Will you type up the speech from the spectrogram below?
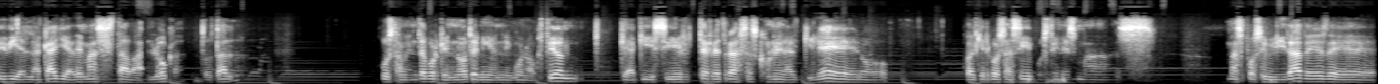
vivía en la calle además estaba loca, total, justamente porque no tenían ninguna opción, que aquí si te retrasas con el alquiler o cualquier cosa así pues tienes más más posibilidades de,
